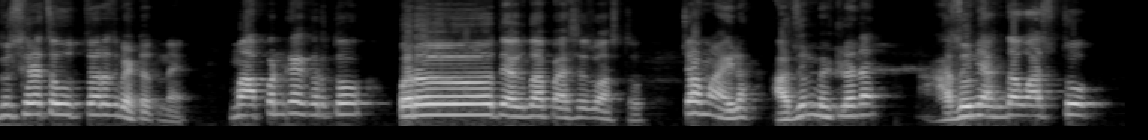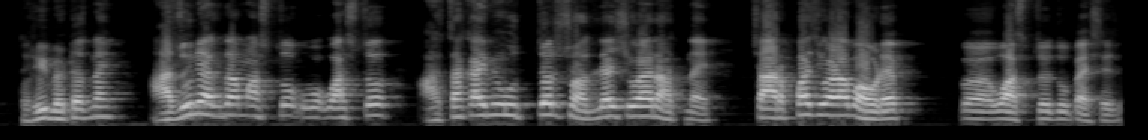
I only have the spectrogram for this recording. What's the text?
दुसऱ्याचं उत्तरच भेटत नाही. मग आपण काय करतो? परत एकदा पॅसेज वाचतो. च्या माहिला अजून भेटलं नाही. अजून एकदा वाचतो तरी भेटत नाही. अजून एकदा वाचतो वाचतो. आता काय मी उत्तर शोधल्याशिवाय राहत नाही. चार पाच वेळा भावड्या वाचतोय तो पॅसेज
